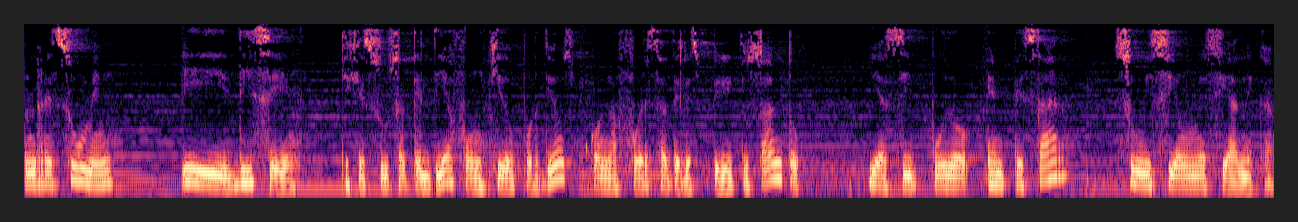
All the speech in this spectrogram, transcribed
resumen y dice que Jesús aquel día fue ungido por Dios con la fuerza del Espíritu Santo y así pudo empezar su misión mesiánica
